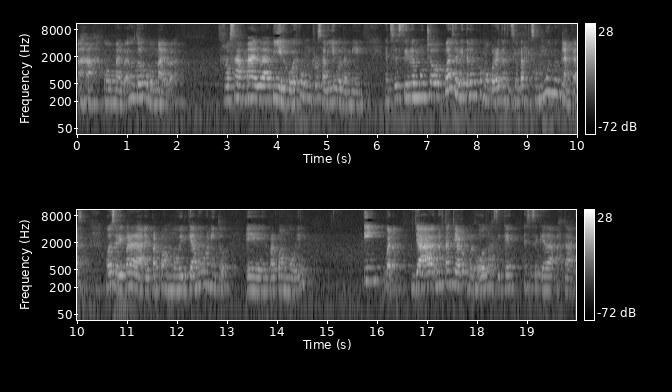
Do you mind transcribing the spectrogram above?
ajá, como malva. Es un tono como malva. Rosa malva viejo, es como un rosa viejo también. Entonces sirve mucho, puede servir también como color de transición para que son muy muy blancas, puede servir para el párpado móvil, queda muy bonito eh, el párpado móvil. Y bueno, ya no es tan claro como los otros, así que ese se queda hasta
